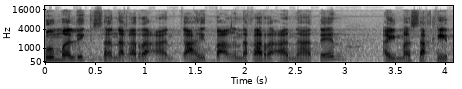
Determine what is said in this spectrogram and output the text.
bumalik sa nakaraan kahit pa ang nakaraan natin ay masakit.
